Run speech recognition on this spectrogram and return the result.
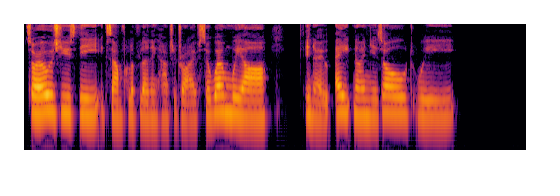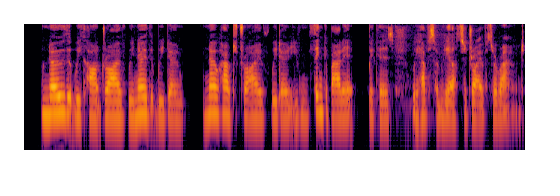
So I always use the example of learning how to drive. So when we are, you know, eight, nine years old, we know that we can't drive, we know that we don't know how to drive, we don't even think about it because we have somebody else to drive us around.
